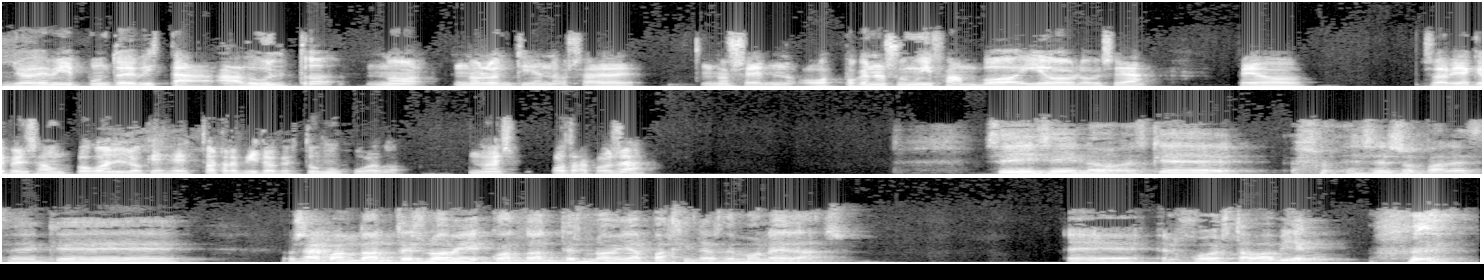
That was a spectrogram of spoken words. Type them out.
yo de mi punto de vista adulto no, no lo entiendo, o sea, no sé, o es porque no soy muy fanboy o lo que sea, pero eso había que pensar un poco en lo que es esto, repito, que esto es un juego, no es otra cosa. Sí, sí, no, es que es eso, parece que... O sea, cuando antes no había, cuando antes no había páginas de monedas, eh, el juego estaba bien.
